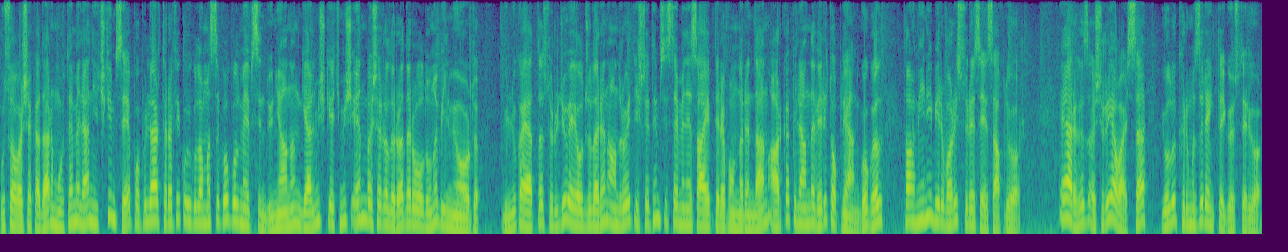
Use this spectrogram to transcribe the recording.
Bu savaşa kadar muhtemelen hiç kimse popüler trafik uygulaması Google Maps'in dünyanın gelmiş geçmiş en başarılı radarı olduğunu bilmiyordu. Günlük hayatta sürücü ve yolcuların Android işletim sistemine sahip telefonlarından arka planda veri toplayan Google, tahmini bir varış süresi hesaplıyor. Eğer hız aşırı yavaşsa yolu kırmızı renkte gösteriyor.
